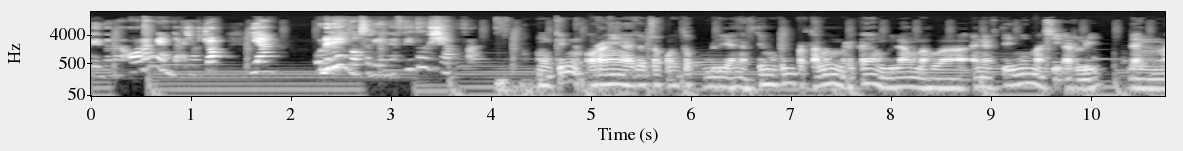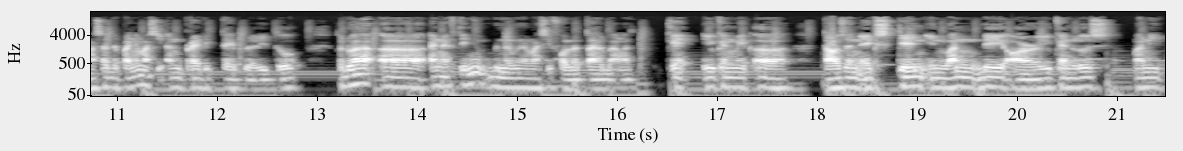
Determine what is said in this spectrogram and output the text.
gitu. Nah orang yang nggak cocok, yang udah deh nggak usah di NFT tuh siapa? Mungkin orang yang nggak cocok untuk beli NFT mungkin pertama mereka yang bilang bahwa NFT ini masih early dan masa depannya masih unpredictable itu kedua eh, NFT ini benar-benar masih volatile banget Kayak you can make a thousand x gain in one day or you can lose money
